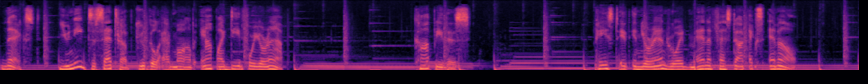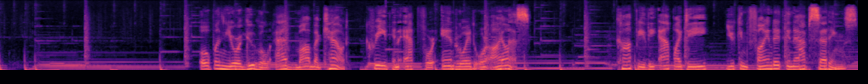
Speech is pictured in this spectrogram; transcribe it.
Next, you need to set up Google AdMob app ID for your app. Copy this. Paste it in your Android manifest.xml. Open your Google AdMob account, create an app for Android or iOS. Copy the app ID, you can find it in App Settings.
